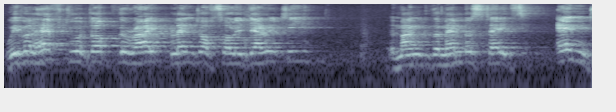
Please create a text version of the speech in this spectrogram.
We will have to adopt the right blend of solidarity among the member states and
